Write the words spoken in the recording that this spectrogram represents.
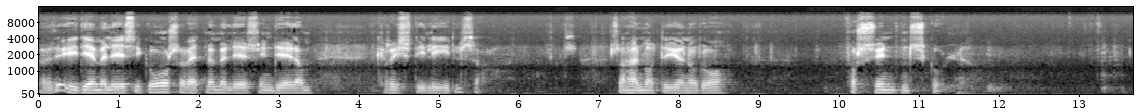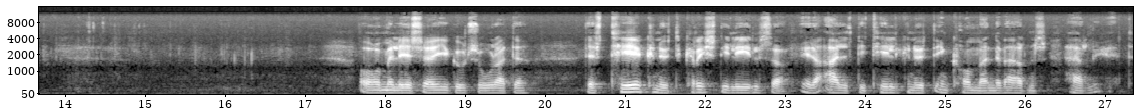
Eh, I det vi leser i går, så vet vi vi leser en del om Kristi lidelser. Så han måtte gjennomgå for syndens skyld. Og vi leser i Guds ord at det, det er tilknytt Kristi lidelser er det alltid tilknytt en kommende verdens herlighet.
